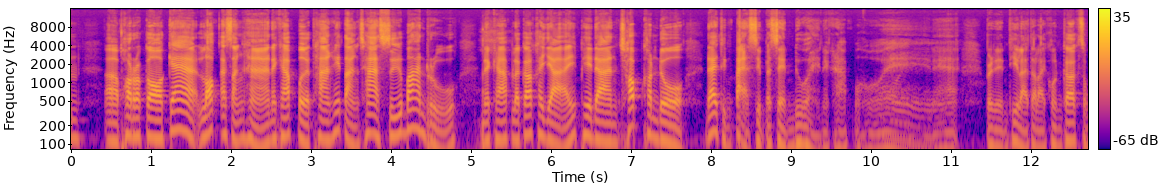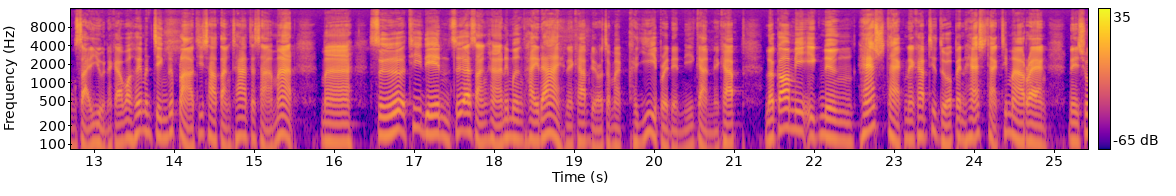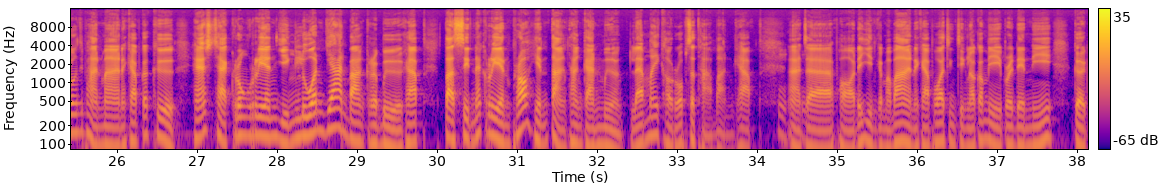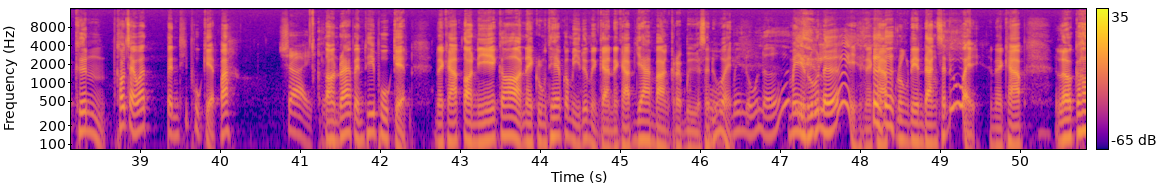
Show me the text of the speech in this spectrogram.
พรกแก้ล็อกอสังหานะครับเปิดทางให้ต่างชาติซื้อบ้านหรูนะครับแล้วก็ขยายเพดานช็อปคอนโดได้ถึง 80%ด้วยนะครับโอ้ย ประเด็นที่หลายต่อหลายคนก็สงสัยอยู่นะครับว่าเฮ้ยมันจริงหรือเปล่าที่ชาวต่างชาติจะสามารถมาซื้อที่ดินซื้ออสังหาในเมืองไทยได้นะครับเดี๋ยวเราจะมาขยี้ประเด็นนี้กันนะครับแล้วก็มีอีกหนึ่งแฮชแท็กนะครับที่ถือว่าเป็นแฮชแท็กที่มาแรงในช่วงที่ผ่านมานะครับก็คือแฮชแท็กโรงเรียนหญิงล้วนย่านบางกระบือครับตัดสินนักเรียนเพราะเห็นต่างทางการเมือง และไม่เคารพสถาบันครับอาจจะพอได้ยินกันมาบ้างนะครับ เพราะว่าจริงๆแล้วก็มีประเด็นนี้เกิดขึ้นเข้าใจว่าเป็นที่ภูเก็ตปะ ใช่คตรัอบนแรกเป็นที่ภูเก็ตนะครับ ตอนนี้ก็ในกรุงเทพก็มีด้วยเหมือนกันนะครับ ย่านบางกระบือซะด้วย ไม่รู้เลย ไม่รู้เลยนะครับ โรงเรียนดังซะด้วยนะครับ แล้วก็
